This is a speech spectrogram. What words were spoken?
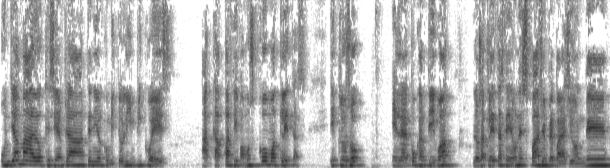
un llamado que siempre ha tenido el Comité Olímpico es, acá participamos como atletas. Incluso en la época antigua, los atletas tenían un espacio de preparación de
